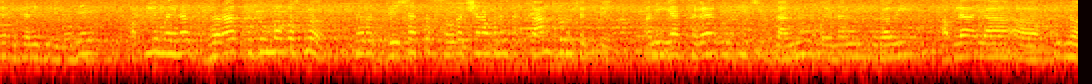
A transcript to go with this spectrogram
या ठिकाणी दिली. म्हणजे आपली महिला घरा कुटुंबापासून तर देशाचं संरक्षणापर्यंत काम करू शकते आणि या सगळ्या गोष्टीची जाणीव महिलांनी पुरावी आपल्या या पूर्ण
